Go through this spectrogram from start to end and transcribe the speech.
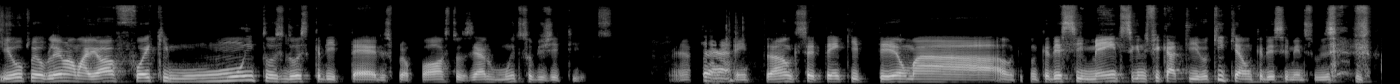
E o problema maior foi que muitos dos critérios propostos eram muito subjetivos. Né? É. Então, que você tem que ter uma, um crescimento significativo. O que, que é um crescimento significativo?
